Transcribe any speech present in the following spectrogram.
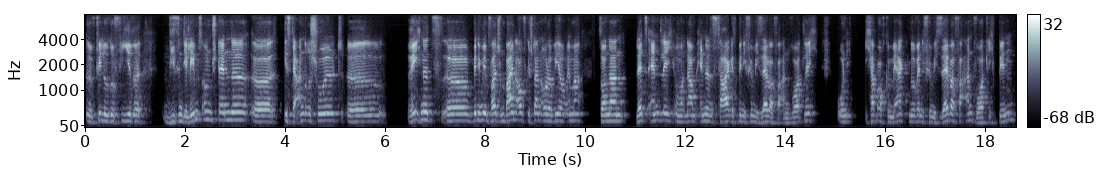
äh, philosophiere, wie sind die Lebensumstände, äh, ist der andere schuld, äh, regnet es, bin ich mit dem falschen Bein aufgestanden oder wie auch immer, sondern letztendlich und am Ende des Tages bin ich für mich selber verantwortlich. Und ich habe auch gemerkt, nur wenn ich für mich selber verantwortlich bin,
